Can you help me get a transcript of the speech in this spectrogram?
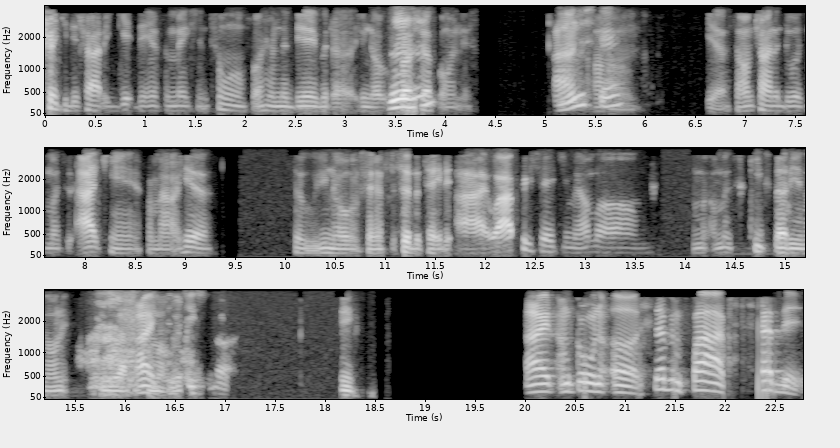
tricky to try to get the information to him for him to be able to you know brush Mhm. up on this. I understand. Um, yeah, so I'm trying to do as much as I can from out here to you know what I'm saying facilitate it. All right. Well, I appreciate you, man. I'm um I'm, I'm gonna keep studying on it. See what I all right, come up with. peace out. Peace. All right, I'm going to uh seven five seven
